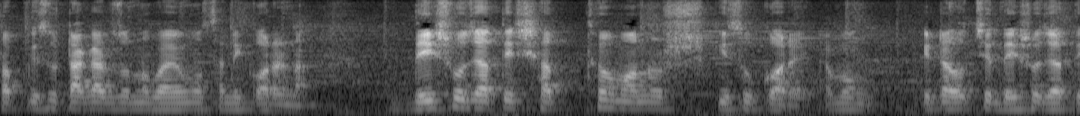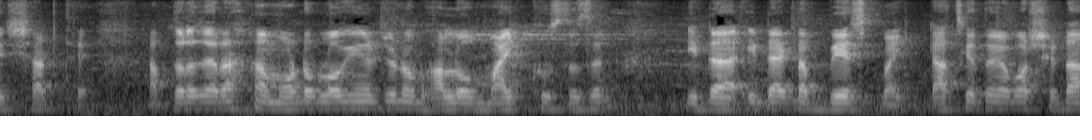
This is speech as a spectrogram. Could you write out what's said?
সব কিছু টাকার জন্য বায়ুমোসানি করে না। দেশ জাতির স্বার্থেও মানুষ কিছু করে এবং এটা হচ্ছে দেশ জাতির স্বার্থে। আপনারা যারা মোটো ব্লগিংয়ের জন্য ভালো মাইক খুঁজতেছেন, এটা এটা একটা বেস্ট মাইক আজকে তো আবার সেটা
